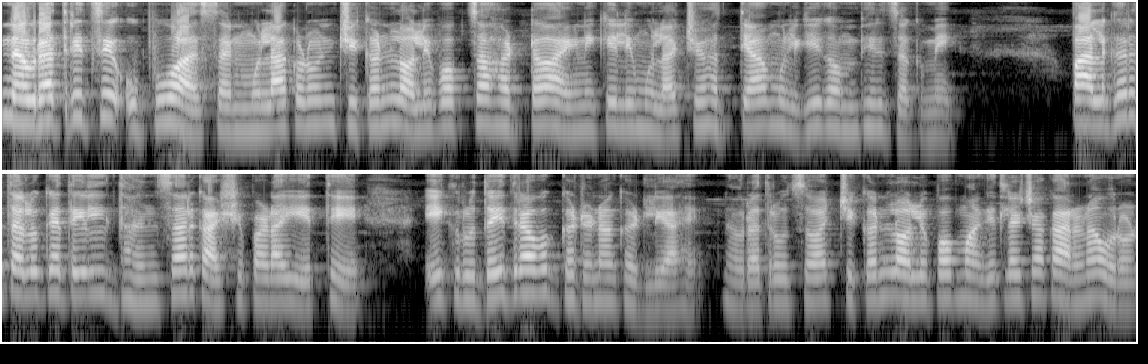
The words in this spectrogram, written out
नवरात्रीचे उपवास आणि मुलाकडून चिकन लॉलीपॉपचा हट्ट आईने केली मुलाची हत्या मुलगी गंभीर जखमी. पालघर तालुक्यातील धनसार काशीपाडा येथे एक हृदयद्रावक घटना घडली आहे. नवरात्र उत्सवात चिकन लॉलीपॉप मागितल्याच्या कारणावरून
